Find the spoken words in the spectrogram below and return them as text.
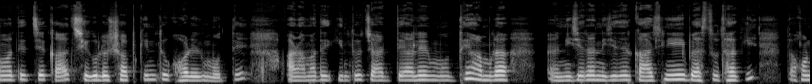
আমাদের যে কাজ, সেগুলো সব কিন্তু ঘরের মধ্যে। আর আমাদের কিন্তু চার দেওয়ালের মধ্যে আমরা নিজেরা নিজেদের কাজ নিয়েই ব্যস্ত থাকি। তখন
